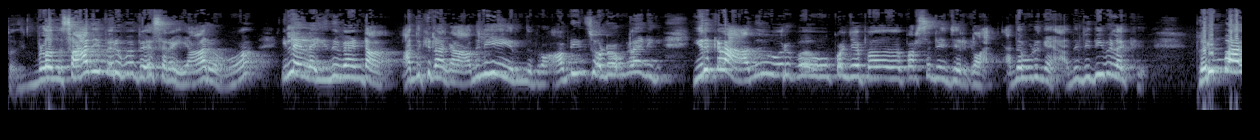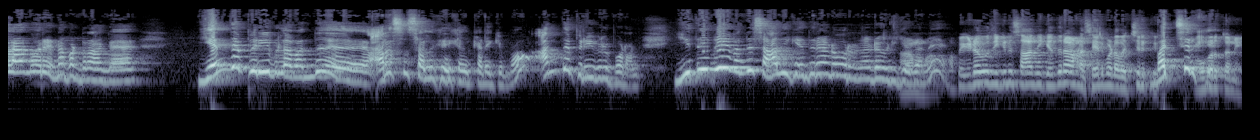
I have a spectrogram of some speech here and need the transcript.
இவ்வளவு சாதி பெருமை பேசுகிற யாரும் இல்லை இல்லை இது வேண்டாம் அதுக்கு நாங்கள் அதுலேயே இருந்துக்கிறோம். அப்படின்னு சொல்கிறவங்களாம் இன்னைக்கு இருக்கலாம். அது ஒரு ப- கொஞ்சம் பர்சன்டேஜ் இருக்கலாம். அதை விடுங்க அது விதிவிலக்கு. பெரும்பாலானோர் என்ன பண்ணுறாங்க எந்த பிரிவில் வந்து அரசு சலுகைகள் கிடைக்குமோ அந்த பிரிவில் போகிறாங்க இதுவே வந்து சாதிக்கு எதிரான ஒரு நடவடிக்கை. தானே? அப்ப இடஒதுக்கீடு சாதிக்கு எதிராக அவனை செயல்பட வச்சிருக்கு வச்சிருக்கு.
